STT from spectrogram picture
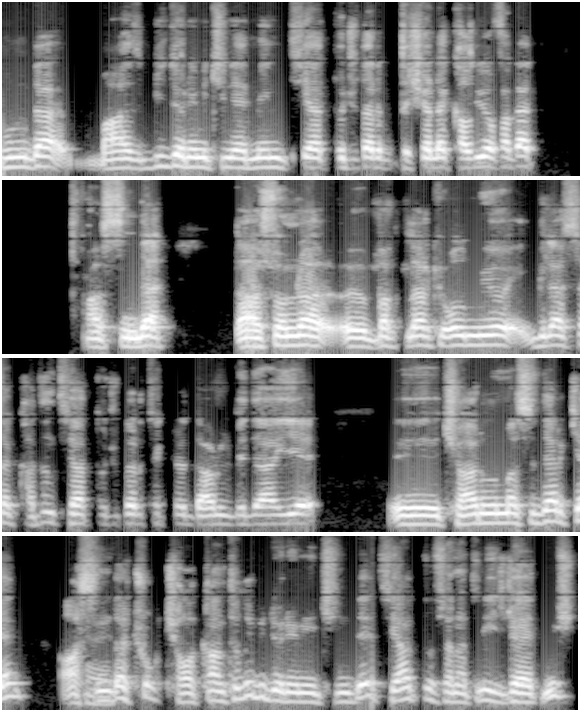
burada bazı bir dönem için Ermeni tiyatrocular dışarıda kalıyor fakat aslında daha sonra e, baktılar ki olmuyor. Bilhassa kadın tiyatrocuları tekrar Darülbedai'ye e, çağrılması derken aslında evet. çok çalkantılı bir dönemi içinde tiyatro sanatını icra etmiş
